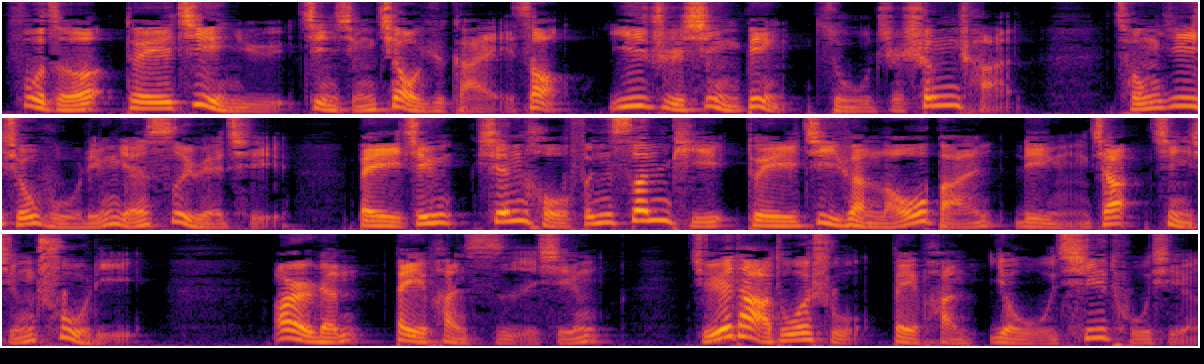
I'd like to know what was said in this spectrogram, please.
负责对妓女进行教育改造、医治性病、组织生产。从一九五零年四月起，北京先后分三批对妓院老板、领家进行处理，二人被判死刑。绝大多数被判有期徒刑。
